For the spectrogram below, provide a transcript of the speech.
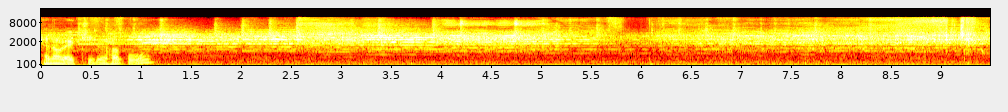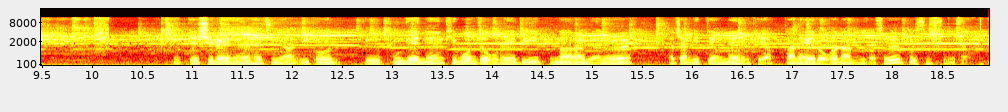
패널 엣지를 하고 이렇게 실행을 해주면 이건 그 붕괴는 기본적으로 앱이 분할 화면을 하지 않기 때문에 이렇게 약간의 에러가 나는 것을 볼 수 있습니다.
